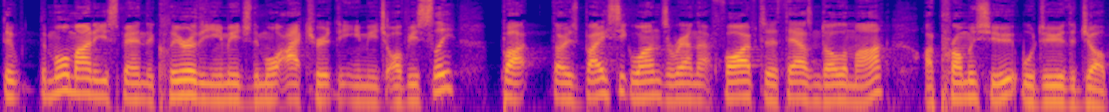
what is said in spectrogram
the, the more money you spend, the clearer the image, the more accurate the image, obviously. But those basic ones around that five to thousand dollar mark, I promise you, will do the job.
